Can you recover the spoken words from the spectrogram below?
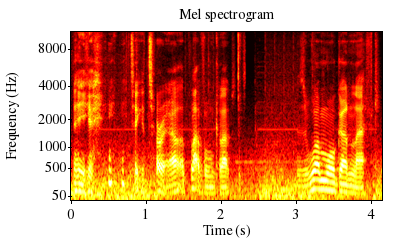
There you go. Take a turret out, the platform collapses. There's one more gun left.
